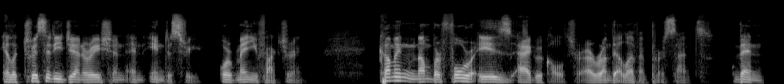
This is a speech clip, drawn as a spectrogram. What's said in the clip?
electricity generation, and industry or manufacturing. Coming number four is agriculture, around 11%, then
